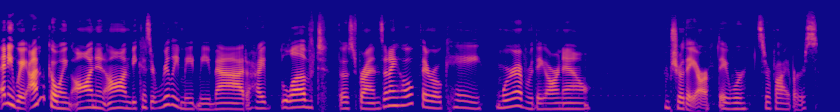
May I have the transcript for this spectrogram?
Anyway, I'm going on and on because it really made me mad. I loved those friends, and I hope they're okay wherever they are now. I'm sure they are. They were survivors.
